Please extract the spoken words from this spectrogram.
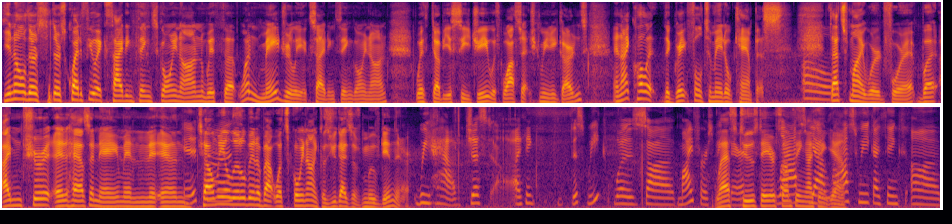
You know, there's there's quite a few exciting things going on with uh, one majorly exciting thing going on with WCG with Wasatch Community Gardens, and I call it the Grateful Tomato Campus. Oh. That's my word for it, but I'm sure it, it has a name. And and It tell me a little bit about what's going on because you guys have moved in there. We have just, uh, I think, this week was uh, my first week Last there. Tuesday or something, I yeah, think, yeah. last week I think uh,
